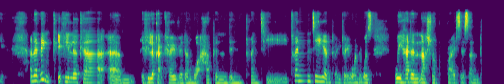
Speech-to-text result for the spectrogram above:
Yeah. And I think if you look at um, if you look at COVID and what happened in 2020 and 2021 was we had a national crisis and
